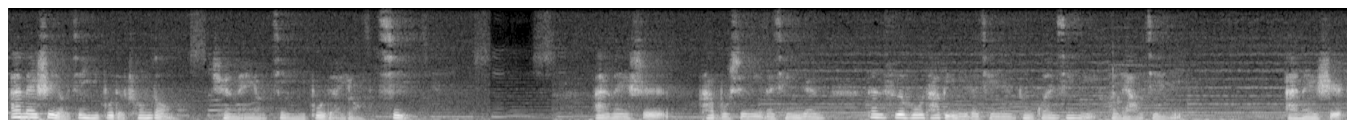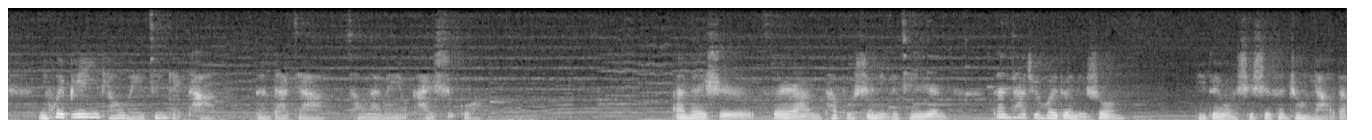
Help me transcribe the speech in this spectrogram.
暧昧是有进一步的冲动，却没有进一步的勇气。暧昧是他不是你的情人，但似乎他比你的情人更关心你和了解你。暧昧时你会编一条围巾给他，但大家从来没有开始过。暧昧时虽然他不是你的情人，但他却会对你说。你对我是十分重要的。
